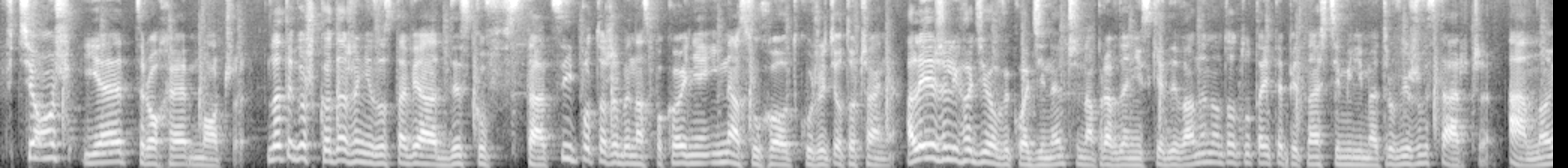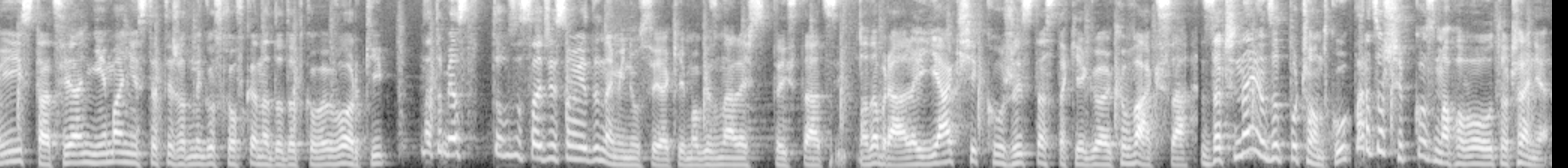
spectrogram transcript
wciąż je trochę moczy. Dlatego szkoda, że nie zostawia dysków w stacji po to, żeby na spokojnie i na sucho odkurzyć otoczenie. Ale jeżeli chodzi o wykładziny czy naprawdę niskie dywany, no to tutaj te 15 mm już wystarczy. A, no i stacja nie ma niestety żadnego schowka na dodatkowe worki, natomiast to w zasadzie są jedyne minusy, jakie mogę znaleźć w tej stacji. No dobra, ale jak się korzysta z takiego Ecovaxa? Zaczynając od początku, bardzo szybko zmapował otoczenie.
